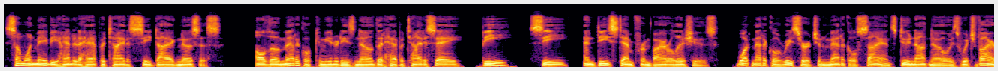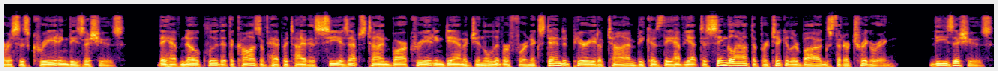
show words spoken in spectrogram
someone may be handed a hepatitis C diagnosis. Although medical communities know that hepatitis A, B, C, and D stem from viral issues, what medical research and medical science do not know is which virus is creating these issues. They have no clue that the cause of hepatitis C is Epstein-Barr creating damage in the liver for an extended period of time because they have yet to single out the particular bugs that are triggering these issues.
